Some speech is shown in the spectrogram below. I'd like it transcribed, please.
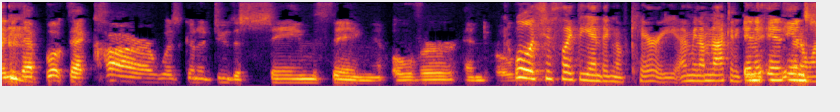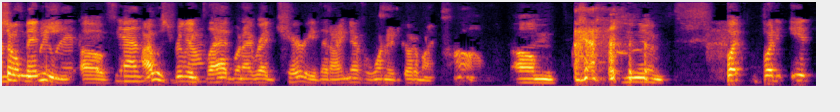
end of that book, that car was going to do the same thing over and over. well, it's just like the ending of Carrie. I mean, I'm not going to get and into and, and so many it. of. Yeah, I was really you know. glad when I read Carrie that I never wanted to go to my prom. Um, you know, but but it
